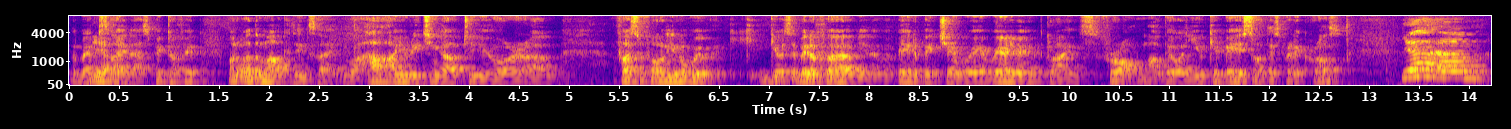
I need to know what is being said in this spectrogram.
the website yeah. aspect of it. What about the marketing side? How are you reaching out to your um, first of all, you know, give us a bit of a, you know, paint a picture. Where, where are your end clients from? Are they all UK based or are they spread across? Yeah, um,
